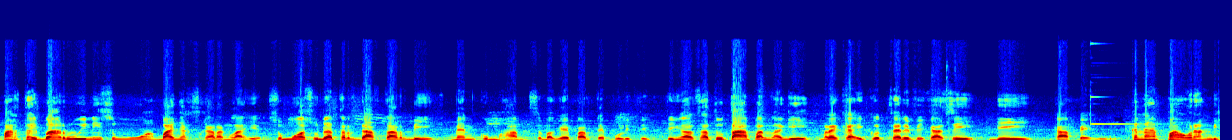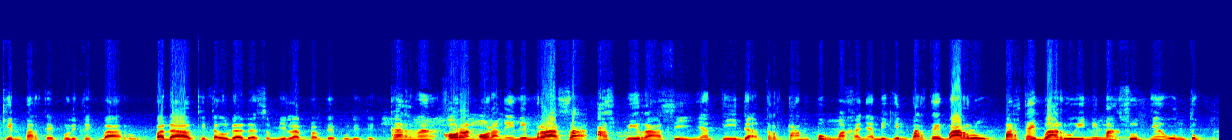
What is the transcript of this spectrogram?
partai baru ini semua banyak sekarang lahir. Semua sudah terdaftar di Menkumham sebagai partai politik. Tinggal satu tahapan lagi, mereka ikut verifikasi di KPU. Kenapa orang bikin partai politik baru? Padahal kita udah ada sembilan partai politik. Karena orang-orang ini merasa aspirasinya tidak tertampung, makanya bikin partai baru. Partai baru ini maksudnya untuk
